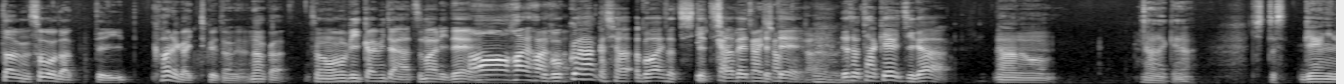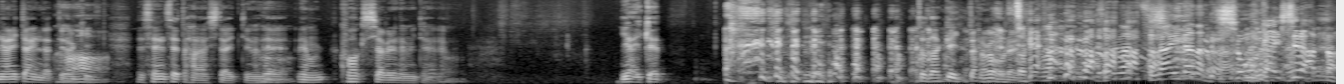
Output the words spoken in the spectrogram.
多分そうだって彼が言ってくれたんだよ。なんかその OB 会みたいな集まりで,、はいはい、僕はなんかしゃご挨拶して喋っててでその竹内があのなんだっけな。ちょっと芸人になりたいんだっていうのを聞いて先生と話したいっていうのででも怖くて喋れないみたいな「いや行け」とだけ言ったのが俺。それはそれは繋いだなのか。紹介してなかった。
